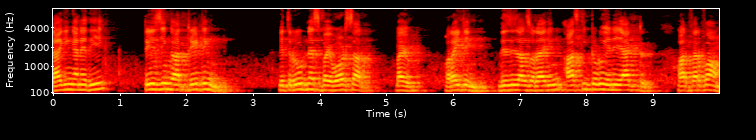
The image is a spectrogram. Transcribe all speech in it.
Ragging anedi teasing or treating with rudeness by words or by writing. This is also ragging. Asking to do any act or perform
